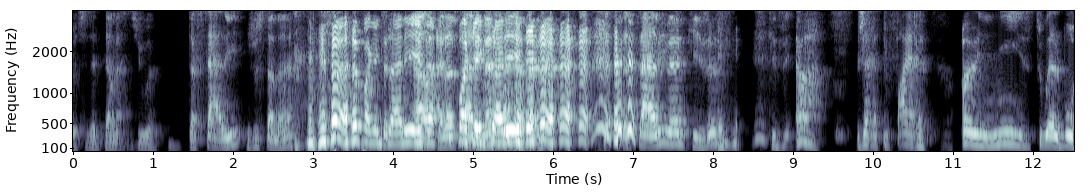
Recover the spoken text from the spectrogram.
vais utiliser le terme à Stu. hein. T'as Sally, justement. Fucking salé! I- Fucking Sally! T'as Sally, man, qui juste, qui dit, ah, j'aurais pu faire un knees to elbow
